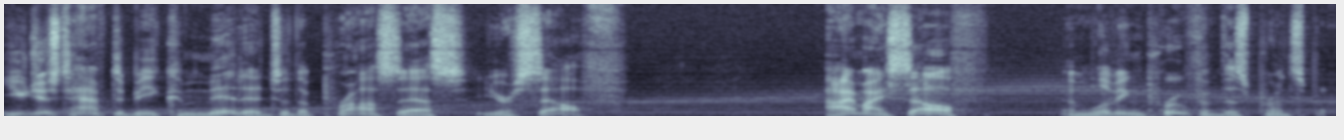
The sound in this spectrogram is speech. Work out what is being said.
You just have to be committed to the process yourself. I myself am living proof of this principle.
